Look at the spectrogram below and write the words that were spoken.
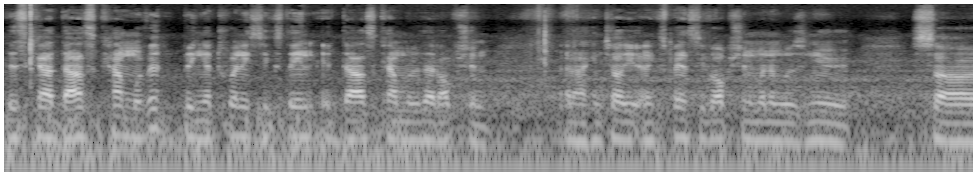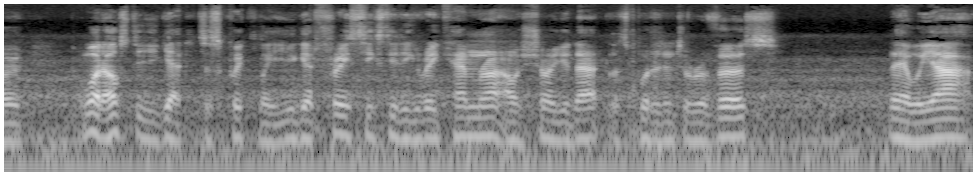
This car does come with it. Being a 2016 it does come with that option. And I can tell you an expensive option when it was new so what else do you get? Just quickly you get 360 degree camera I'll show you that. Let's put it into reverse. There we are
